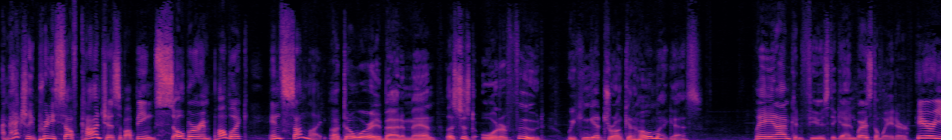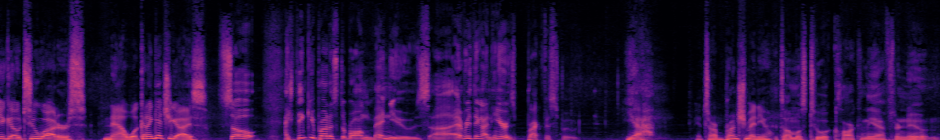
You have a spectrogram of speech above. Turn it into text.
I'm actually pretty self conscious about being sober in public in sunlight. Oh, don't worry about it, man. Let's just order food. We can get drunk at home, I guess. Wait, I'm confused again. Where's the waiter? Here you go, two waters. Now, what can I get you guys? So, I think you brought us the wrong menus. Uh, everything on here is breakfast food. Yeah, it's our brunch menu. It's almost two o'clock in the afternoon.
